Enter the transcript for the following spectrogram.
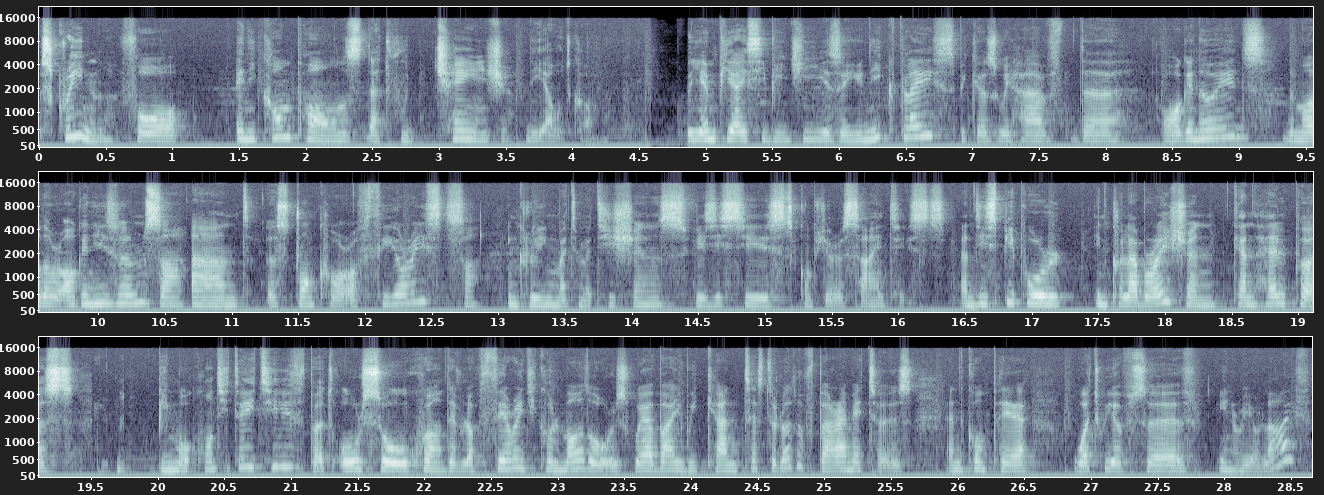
screen for any compounds that would change the outcome. The MPI-CBG is a unique place because we have the organoids, the model organisms, uh, and a strong core of theorists, uh, including mathematicians, physicists, computer scientists. And these people, in collaboration, can help us be more quantitative, but also develop theoretical models whereby we can test a lot of parameters and compare what we observe in real life,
